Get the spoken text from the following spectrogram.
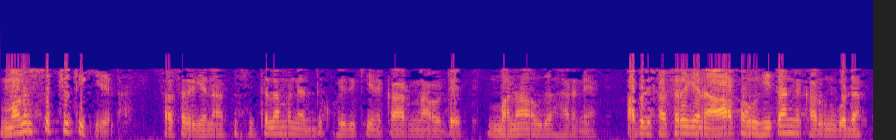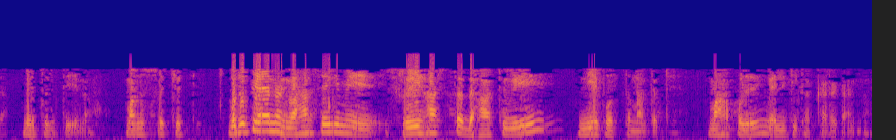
මනුස්ස චුති කියලා. සසර ගැන අපි හිතලම නැද්ද කොහෙද කියන කාරණාවට මනා උදාහරණයක්. අපිට සසර ගැන ආපහු හිතන්න කරුණු ගොඩක් මෙතුළු තියෙනවා. මනුස්ස චුති. බුදු පියාණන් වහන්සේගේ මේ ශ්‍රී හස්ත ධාතුවේ නියපොත්ත මතට මහ පොළොවෙන් වැලි ටිකක් අරගන්නවා.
